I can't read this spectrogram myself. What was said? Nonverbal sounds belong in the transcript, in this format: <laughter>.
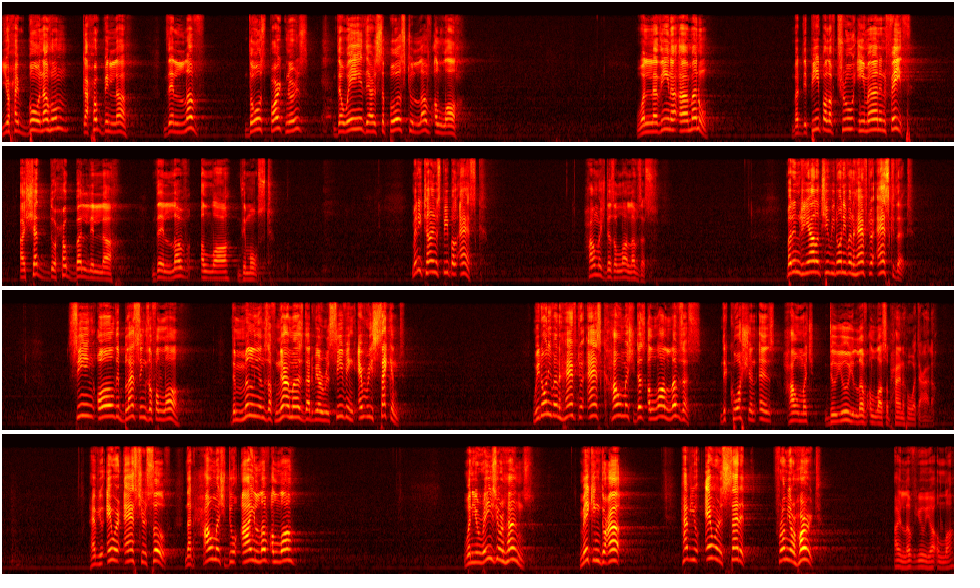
يُحِبُّونَهُمْ كَحُبِّ اللَّهِ They love those partners the way they are supposed to love Allah. وَالَّذِينَ آمَنُوا But the people of true Iman and faith أَشَدُّ حُبًّا لِلَّهِ They love Allah the most. Many times people ask, how much does Allah loves us? But in reality, we don't even have to ask that. Seeing all the blessings of Allah, the millions of ni'mas that we are receiving every second, we don't even have to ask how much does Allah loves us. The question is, how much do you love Allah subhanahu wa ta'ala? Have you ever asked yourself that how much do I love Allah? When you raise your hands, making dua, have you ever said it from your heart? I love you, Ya Allah.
